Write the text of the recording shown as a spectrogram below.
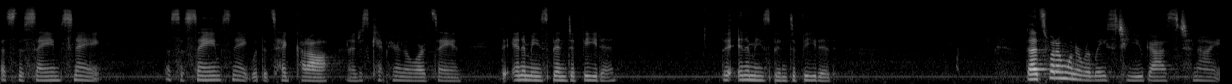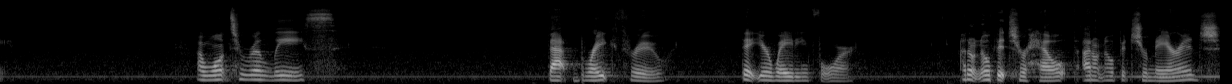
That's the same snake. That's the same snake with its head cut off. And I just kept hearing the Lord saying, The enemy's been defeated. The enemy's been defeated. That's what I want to release to you guys tonight. I want to release that breakthrough that you're waiting for. I don't know if it's your health. I don't know if it's your marriage.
